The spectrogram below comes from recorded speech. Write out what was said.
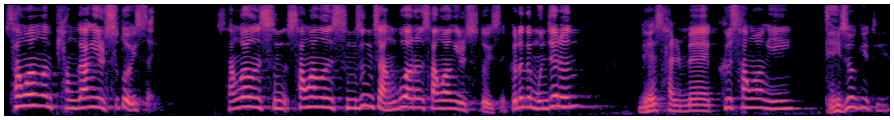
상황은 평강일 수도 있어요. 상황은 승, 상황은 승승장구하는 상황일 수도 있어요. 그런데 문제는 내 삶에 그 상황이 대적이 돼요.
